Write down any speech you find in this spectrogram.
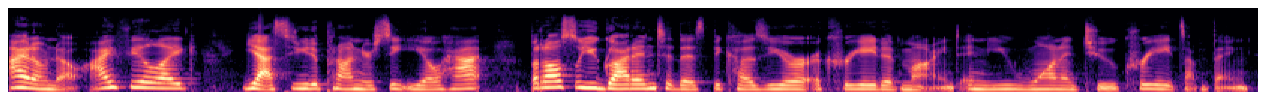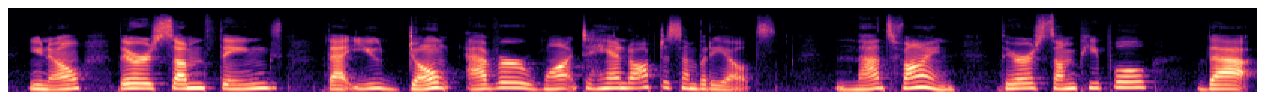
I don't know. I feel like, yes, you need to put on your CEO hat, but also you got into this because you're a creative mind and you wanted to create something. You know, there are some things that you don't ever want to hand off to somebody else, and that's fine. There are some people that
